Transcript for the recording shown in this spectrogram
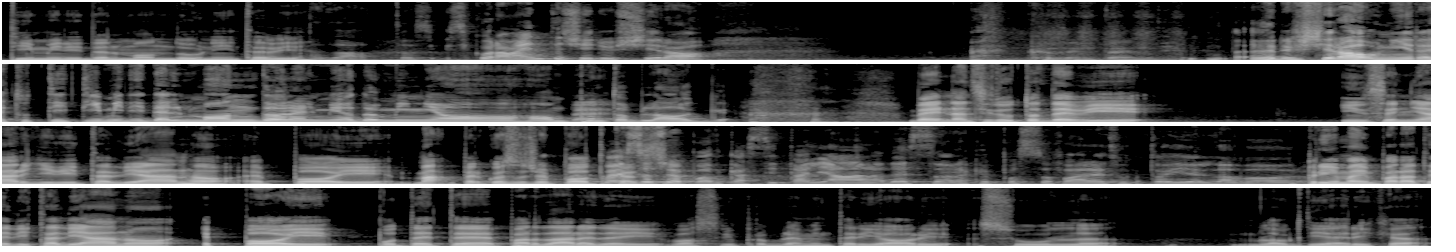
timidi del mondo, unitevi. Esatto, sì. sicuramente ci riuscirò, Cosa intendi? riuscirò a unire tutti i timidi del mondo nel mio dominio home.blog. Beh, innanzitutto devi insegnargli l'italiano e poi... Ma per questo c'è il Per podcast. questo c'è il podcast italiano, adesso non è che posso fare tutto io il lavoro. Prima imparate l'italiano e poi potete parlare dei vostri problemi interiori sul blog di Erika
